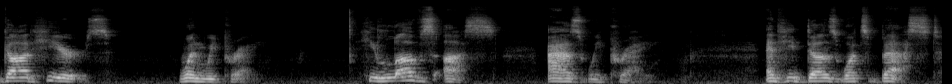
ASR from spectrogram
God hears when we pray. He loves us as we pray. And He does what's best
